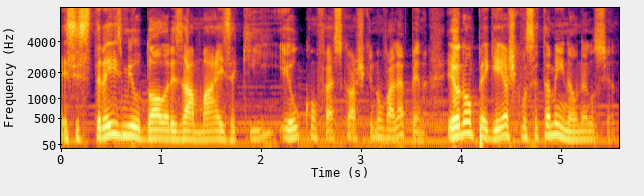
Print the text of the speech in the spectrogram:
esses 3 mil dólares a mais aqui, eu confesso que eu acho que não vale a pena. Eu não peguei, acho que você também não, né, Luciano?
